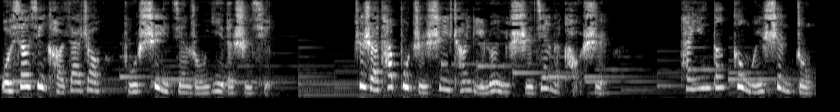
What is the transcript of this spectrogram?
我相信考驾照不是一件容易的事情，至少它不只是一场理论与实践的考试，它应当更为慎重，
